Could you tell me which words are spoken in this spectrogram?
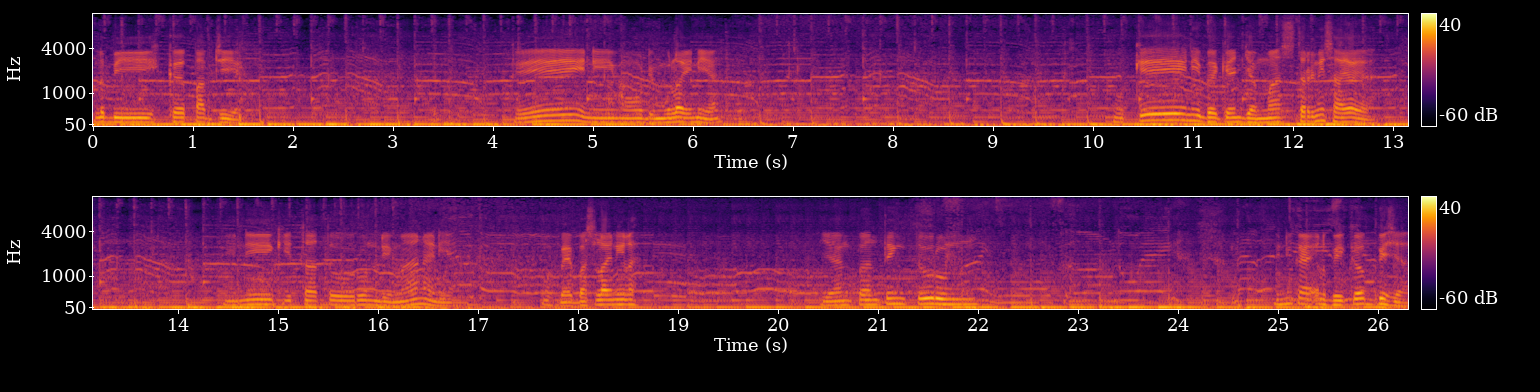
lebih ke PUBG ya? Oke ini mau dimulai ini ya. Oke ini bagian jam master ini saya ya. Ini kita turun di mana ini ya? Oh bebas lah inilah. Yang penting turun. Ini kayak lebih ke bis ya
